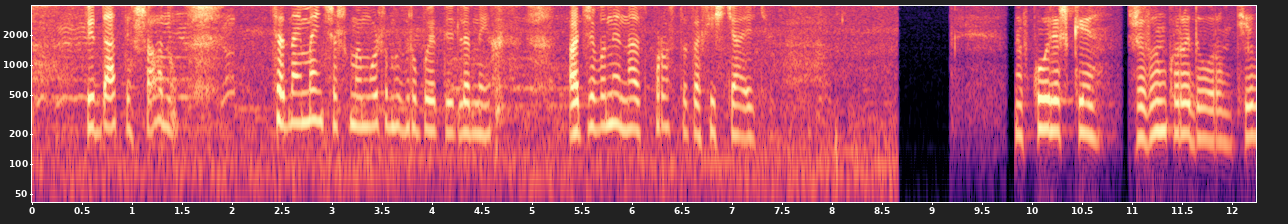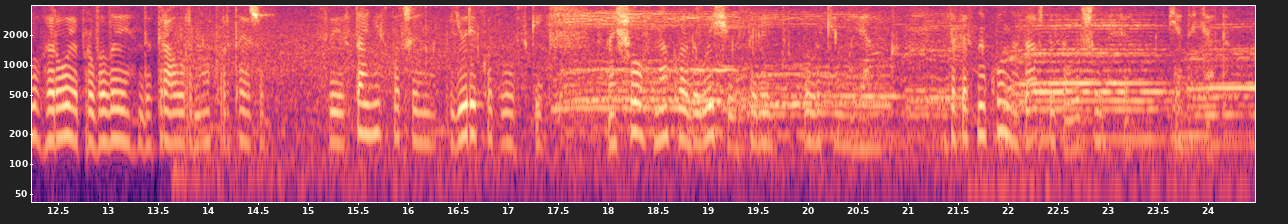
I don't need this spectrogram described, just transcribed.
віддати шану. Це найменше, що ми можемо зробити для них, адже вони нас просто захищають. Навколішки живим коридором тіло героя провели до траурного кортежу. Свій останній спочинок Юрій Козловський знайшов на кладовищі у селі Великий Омеляник. Захиснику назавжди залишилося 50.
